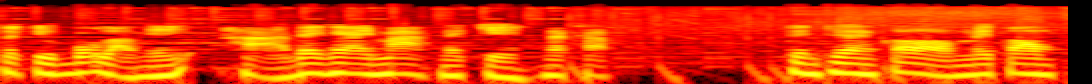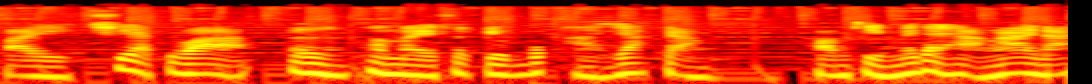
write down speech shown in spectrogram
skill book เหล่านี้หาได้ง่ายมากในเกมนะครับ เพื่อนๆก็ไม่ต้องไปเครียดว่า เออทำไม skill book หายากจัง ความจริงไม่ได้หาง่ายนะ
